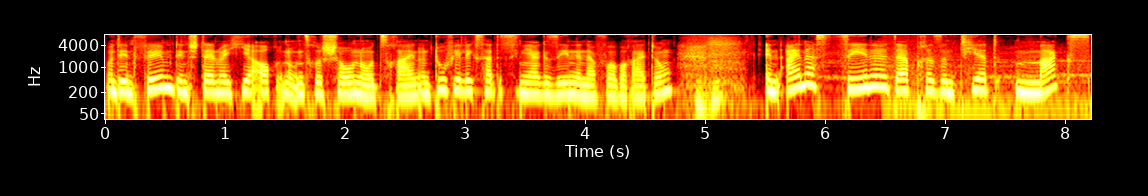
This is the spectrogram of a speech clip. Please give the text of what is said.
Und den Film, den stellen wir hier auch in unsere Shownotes rein. Und du, Felix, hattest ihn ja gesehen in der Vorbereitung. Mhm. In einer Szene, da präsentiert Max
